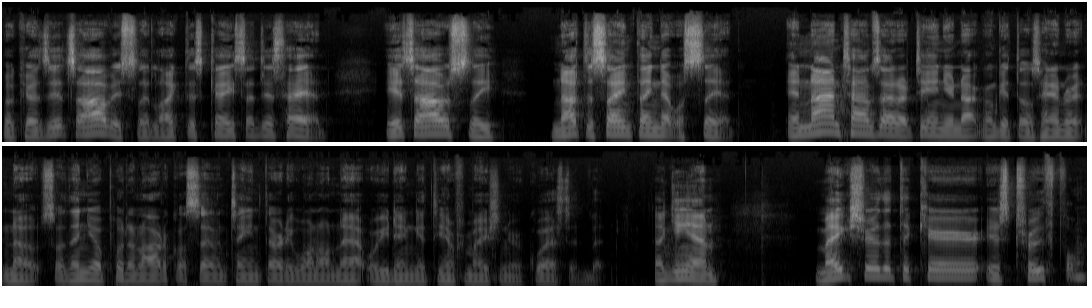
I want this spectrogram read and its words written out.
because it's obviously, like this case I just had, it's obviously not the same thing that was said. And nine times out of 10, you're not going to get those handwritten notes. So then you'll put an Article 1731 on that where you didn't get the information you requested. But again, make sure that the carrier is truthful.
